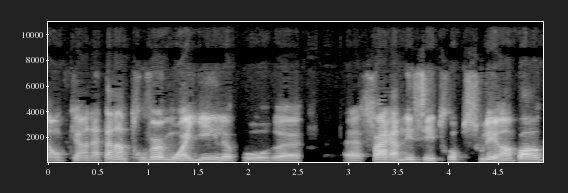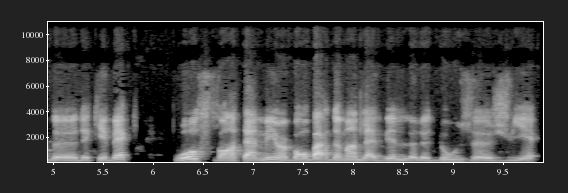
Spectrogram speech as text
donc, en attendant de trouver un moyen pour faire amener ces troupes sous les remparts de Québec, Wolfe va entamer un bombardement de la ville le 12 euh, juillet.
